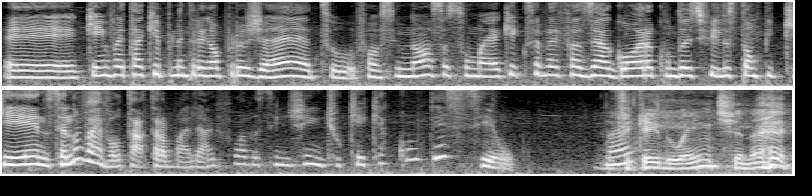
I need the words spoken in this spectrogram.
É, quem vai estar tá aqui para entregar o projeto? Eu falo assim, nossa, Sumaya, o que, que você vai fazer agora com dois filhos tão pequenos? Você não vai voltar a trabalhar? Eu falava assim, gente, o que, que aconteceu? Né? Fiquei doente, né?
